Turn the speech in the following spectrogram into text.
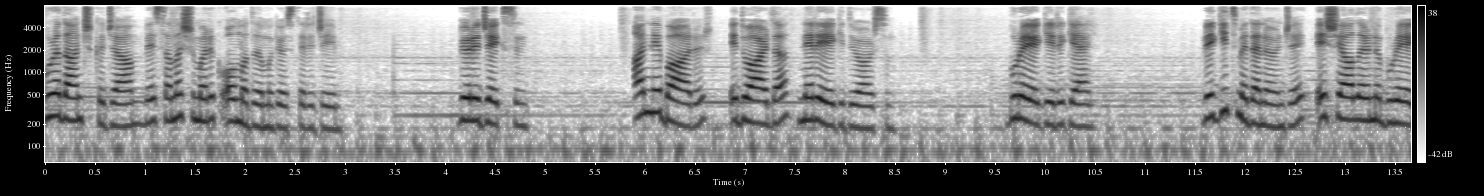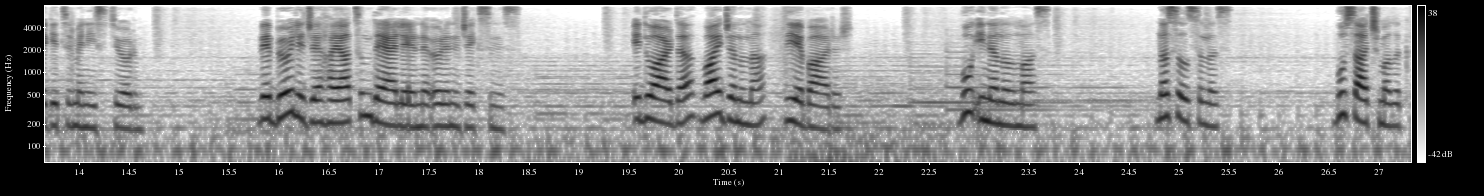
Buradan çıkacağım ve sana şımarık olmadığımı göstereceğim. Göreceksin. Anne bağırır, Eduarda, nereye gidiyorsun? Buraya geri gel. Ve gitmeden önce eşyalarını buraya getirmeni istiyorum. Ve böylece hayatın değerlerini öğreneceksiniz. Eduarda, vay canına, diye bağırır. Bu inanılmaz. Nasılsınız? Bu saçmalık.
